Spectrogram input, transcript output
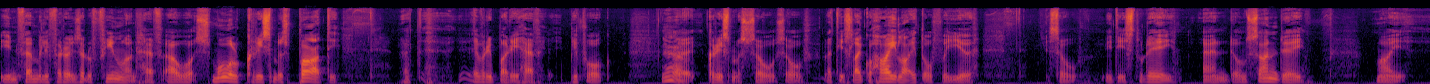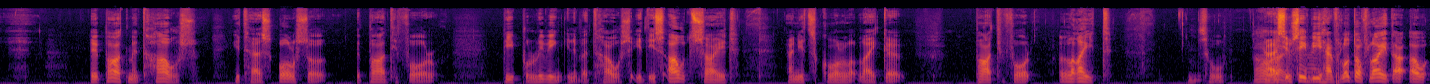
in Family Federation of Finland have our small Christmas party that everybody have before Yeah. uh, Christmas. So, so that is like a highlight of the year. So it is today, and on Sunday, my apartment house it has also a party for people living in that house. It is outside, and it's called like a party for light. So All as right. you see, we have a lot of light ou- ou-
